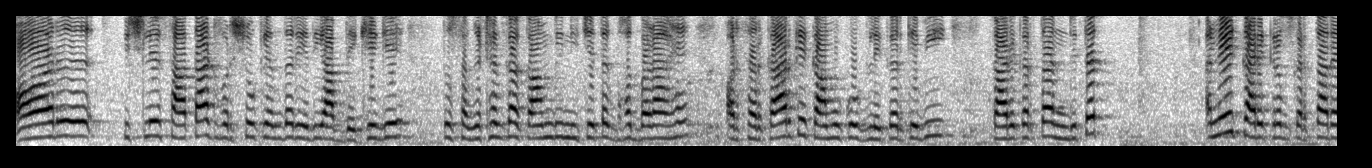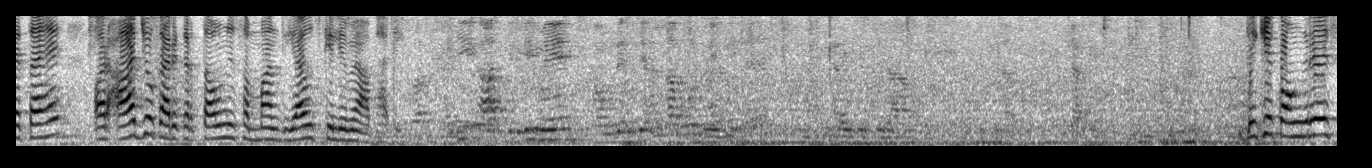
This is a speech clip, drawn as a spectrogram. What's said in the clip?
और पिछले सात आठ वर्षों के अंदर यदि आप देखेंगे तो संगठन का काम भी नीचे तक बहुत बड़ा है और सरकार के कामों को लेकर के भी कार्यकर्ता नितत अनेक कार्यक्रम करता रहता है और आज जो कार्यकर्ताओं ने सम्मान दिया उसके लिए मैं आभारी हूँ। आज दिल्ली में कांग्रेस की हल्ला बोल रही है? देखिए कांग्रेस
